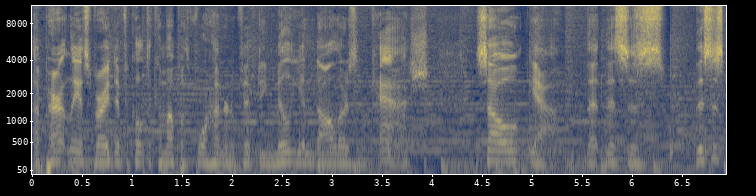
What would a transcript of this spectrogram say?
Apparently, it's very difficult to come up with 450 million dollars in cash. So, yeah, that this is this is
